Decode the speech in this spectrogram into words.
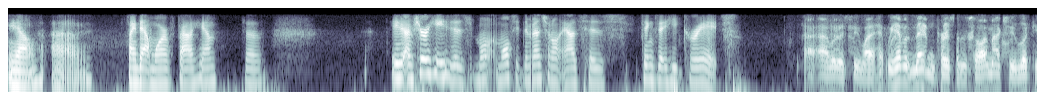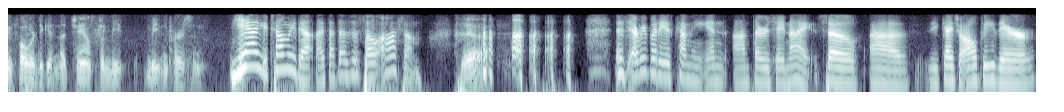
you know, uh, find out more about him. So I'm sure he's as multidimensional as his things that he creates. I, I would assume I ha- we haven't met in person, so I'm actually looking forward to getting a chance to meet meet in person. Yeah, you tell me that. and I thought that was so awesome. Yeah. As everybody is coming in on Thursday night, so uh you guys will all be there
